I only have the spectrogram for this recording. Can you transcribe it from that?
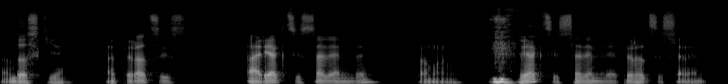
доске. Операции с... А, реакции с солями, да? По-моему. Реакции с солями или операции с солями.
